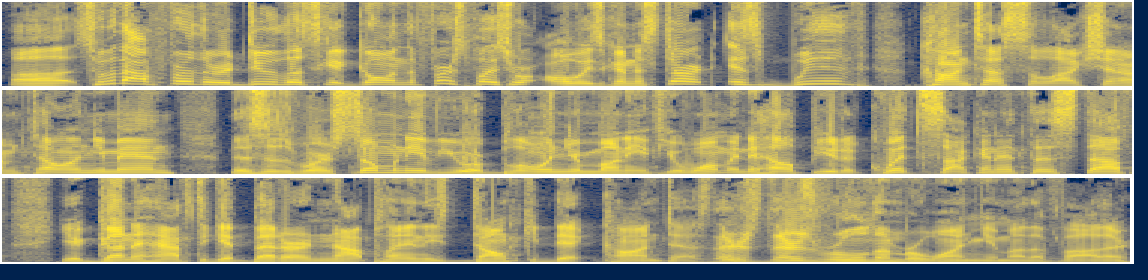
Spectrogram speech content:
Uh, so without further ado, let's get going. The first place we're always going to start is with contest selection. I'm telling you, man, this is where so many of you are blowing your money. If you want me to help you to quit sucking at this stuff, you're gonna have to get better and not playing these donkey dick contests. There's there's rule number one, you motherfather.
